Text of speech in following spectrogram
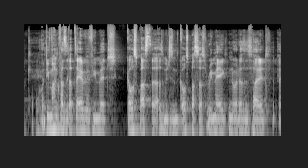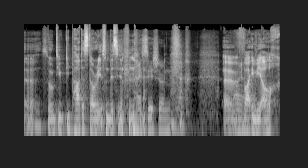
okay. Und die machen quasi dasselbe wie mit Ghostbuster, also mit diesem Ghostbusters Remake, nur dass es halt äh, so die, die Pate-Story ist ein bisschen. Ich sehe schon. Ja. äh, ah, ja. War irgendwie auch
